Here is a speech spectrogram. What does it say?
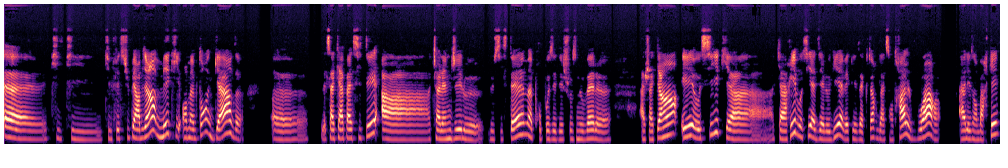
euh, qui, qui qui le fait super bien, mais qui en même temps garde euh, sa capacité à challenger le, le système, à proposer des choses nouvelles euh, à chacun, et aussi qui a qui arrive aussi à dialoguer avec les acteurs de la centrale, voire à les embarquer.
